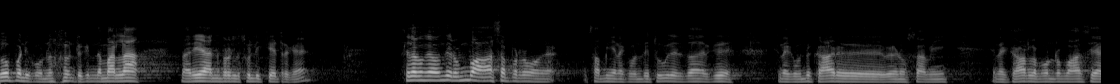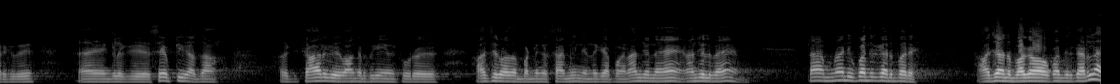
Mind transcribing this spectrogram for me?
டோ பண்ணி கொண்டு போயிட்டுருக்கு. இந்த மாதிரிலாம் நிறையா அன்பர்கள் சொல்லி கேட்டிருக்கேன். சிலவங்க வந்து ரொம்ப ஆசைப்படுறவங்க. சாமி எனக்கு வந்து டூ வீலர் தான் இருக்குது எனக்கு வந்து காரு வேணும் சாமி. எனக்கு காரில் போகணும் ரொம்ப ஆசையாக இருக்குது. எங்களுக்கு சேஃப்டி அதான். அதுக்கு காருக்கு வாங்குறதுக்கு எனக்கு ஒரு ஆசீர்வாதம் பண்ணுங்கள் சாமின்னு என்ன கேட்பாங்க. நான் சொன்னேன். நான் சொல்லுவேன். நான் முன்னாடி உட்காந்துருக்காரு பாரு. ஆஜானு பகவா உட்காந்துருக்காருல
